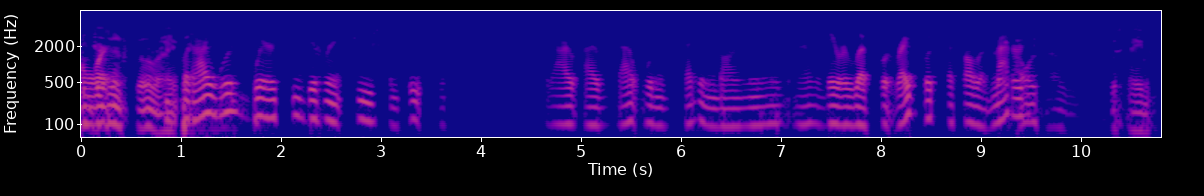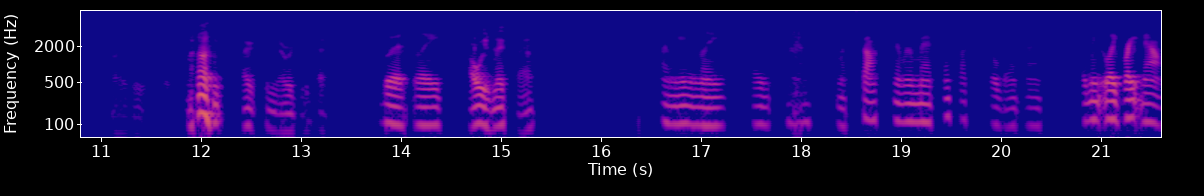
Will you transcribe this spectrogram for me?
don't it work. doesn't feel right. But I would wear two different shoes completely. Like I, I that wouldn't that didn't bother me. Like I, they were left foot, right foot. That's all that I mattered. always had the same side of the foot. I can never do that. But But like I always mix match. I mean, like I my socks never match. My socks still don't match. I mean, like right now,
